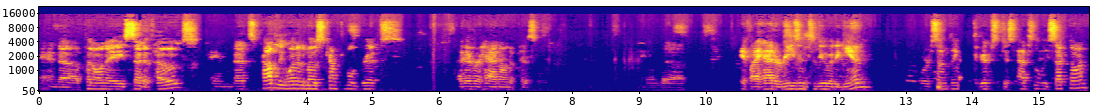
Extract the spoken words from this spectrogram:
And uh, put on a set of Hogues, and that's probably one of the most comfortable grips I've ever had on a pistol. And uh, if I had a reason to do it again, or something the grips just absolutely sucked on,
